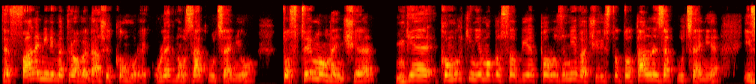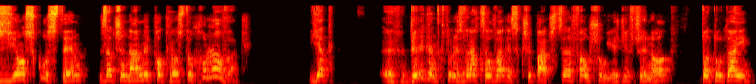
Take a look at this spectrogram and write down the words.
te fale milimetrowe naszych komórek ulegną zakłóceniu, to w tym momencie nie, komórki nie mogą sobie porozumiewać się, jest to totalne zakłócenie i w związku z tym zaczynamy po prostu chorować. Jak e, dyrygent, który zwraca uwagę skrzypaczce, fałszuje dziewczyno, to tutaj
